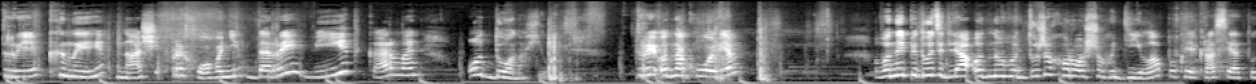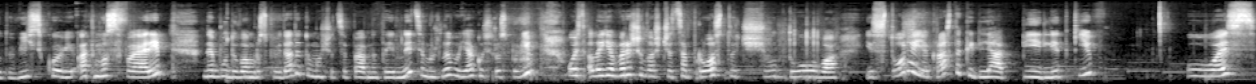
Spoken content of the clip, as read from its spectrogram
три книги, наші приховані дари від Карлайн Одонахю. Три однакові. Вони підуть для одного дуже хорошого діла, поки якраз я тут в військовій атмосфері. Не буду вам розповідати, тому що це певна таємниця, можливо, якось розповім. Ось, але я вирішила, що це просто чудова історія, якраз таки для підлітків. Ось.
